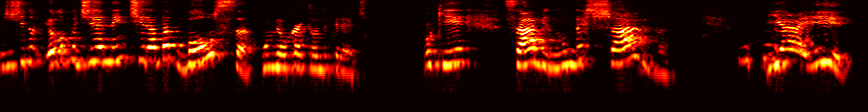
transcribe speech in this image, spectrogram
A gente não, eu não podia nem tirar da bolsa o meu cartão de crédito. Porque, sabe, não deixava. E aí,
